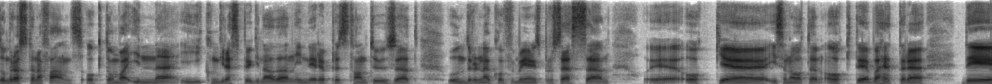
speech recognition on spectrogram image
de rösterna fanns och de var inne i kongressbyggnaden, inne i representanthuset under den här konfirmeringsprocessen eh, och eh, i senaten. Och det, vad hette det, det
